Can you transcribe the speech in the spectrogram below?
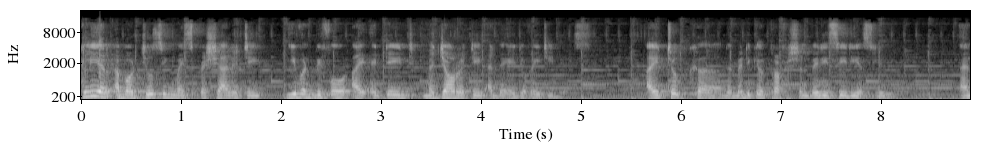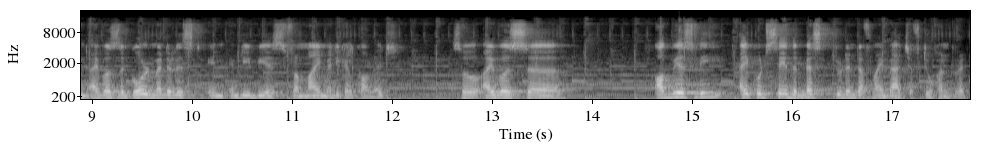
clear about choosing my specialty even before I attained majority at the age of 18 years. I took uh, the medical profession very seriously and I was the gold medalist in MBBS from my medical college. So I was uh, obviously, I could say the best student of my batch of 200.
